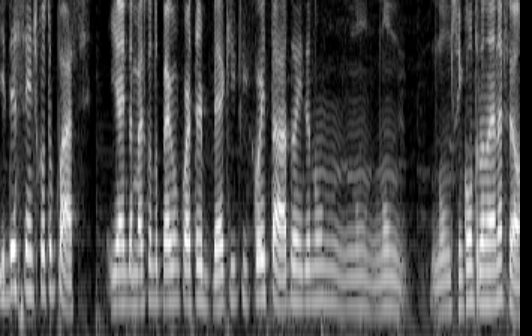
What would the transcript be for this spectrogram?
e decente contra o passe. E ainda mais quando pega um quarterback que, coitado, ainda não, não, não, não se encontrou na NFL.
